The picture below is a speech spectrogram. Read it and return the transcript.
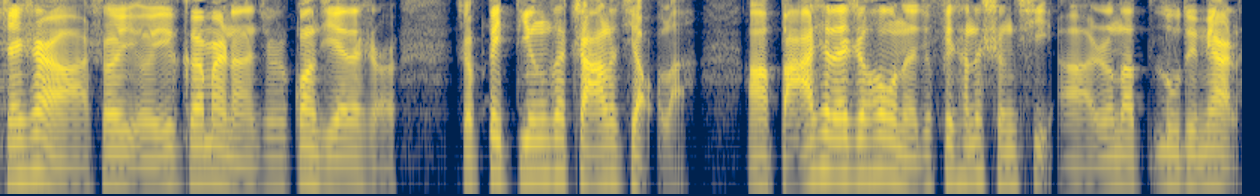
真事儿啊，说有一哥们儿呢，就是逛街的时候就被钉子扎了脚了啊，拔下来之后呢，就非常的生气啊，扔到路对面了。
